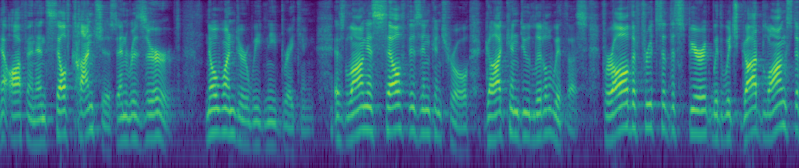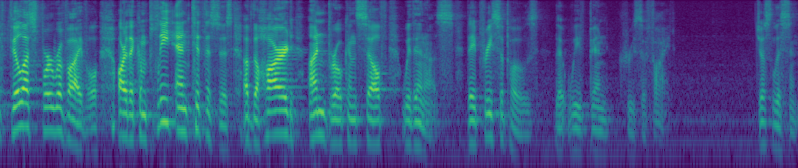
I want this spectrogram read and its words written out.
often and self conscious and reserved. No wonder we need breaking. As long as self is in control, God can do little with us. For all the fruits of the Spirit with which God longs to fill us for revival are the complete antithesis of the hard, unbroken self within us. They presuppose that we've been crucified. Just listen.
